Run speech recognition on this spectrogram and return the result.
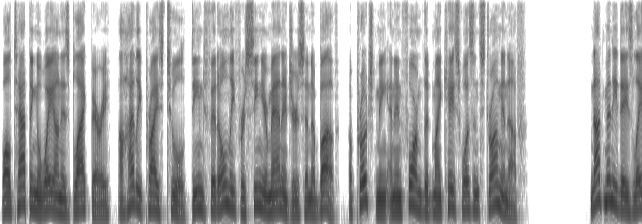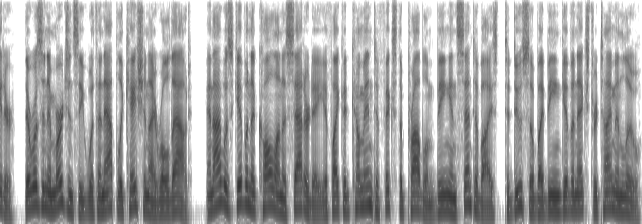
while tapping away on his Blackberry, a highly prized tool deemed fit only for senior managers and above, approached me and informed that my case wasn't strong enough. Not many days later, there was an emergency with an application I rolled out, and I was given a call on a Saturday if I could come in to fix the problem, being incentivized to do so by being given extra time in lieu.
